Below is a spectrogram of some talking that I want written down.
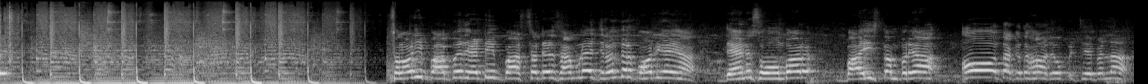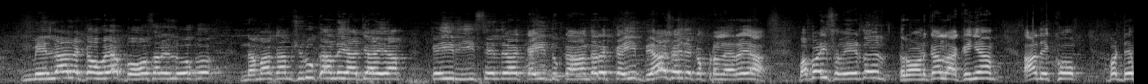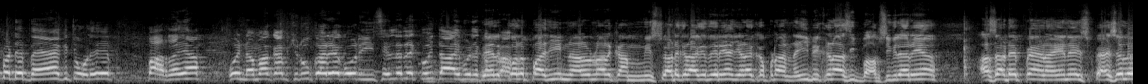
ਚਲੋ ਜੀ, ਬਾਬੇ ਦੀ ਹੱਟੀ ਬੱਸ ਅੱਡੇ ਦੇ ਸਾਹਮਣੇ ਜਲੰਧਰ ਪਹੁੰਚ ਗਏ ਆ ਦਿਨ ਸੋਮਵਾਰ 22 ਸਤੰਬਰ ਆ। ਉਹ ਤੱਕ ਦਿਖਾ ਦਿਓ ਪਿੱਛੇ ਪਹਿਲਾਂ। ਮੇਲਾ ਲੱਗਾ ਹੋਇਆ, ਬਹੁਤ ਸਾਰੇ ਲੋਕ ਨਵਾਂ ਕੰਮ ਸ਼ੁਰੂ ਕਰਨ ਲਈ ਅੱਜ ਆਏ ਆ। ਕਈ ਰੀਸੇਲਰ ਕਈ ਦੁਕਾਨਦਾਰ, ਕਈ ਵਿਆਹ ਸ਼ਾਦੀ ਦੇ ਕੱਪੜੇ ਲੈ ਰਹੇ ਆ। ਬਾਬਾ ਜੀ, ਸਵੇਰ ਤੋਂ ਰੌਣਕਾਂ ਲੱਗ ਗਈਆਂ। ਆ ਦੇਖੋ, ਵੱਡੇ ਵੱਡੇ ਬੈਗ, ਝੋਲੇ ਭਰ ਰਹੇ ਆ। ਕੋਈ ਨਵਾਂ ਕੰਮ ਸ਼ੁਰੂ ਕਰ ਰਿਹਾ, ਕੋਈ ਰੀਸੇਲਰ ਦੇ, ਕੋਈ ਦਾਜ ਬੜੇ ਬਿਲਕੁਲ ਭਾਜੀ, ਨਾਲੋਂ ਨਾਲ ਕੰਮ ਵੀ ਸਟਾਰਟ ਕਰਾ ਕੇ ਦੇ ਰਹੇ ਆ। ਜਿਹੜਾ ਕੱਪੜਾ ਨਹੀਂ ਵਿਕਣਾ, ਅਸੀਂ ਵਾਪਸ ਵੀ ਲੈ ਰਹੇ ਆ। ਆ ਸਾਡੇ ਭੈਣ ਆਏ ਨੇ ਸਪੈਸ਼ਲ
